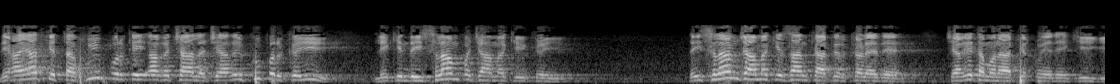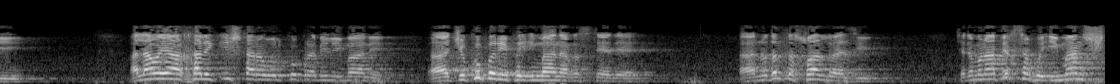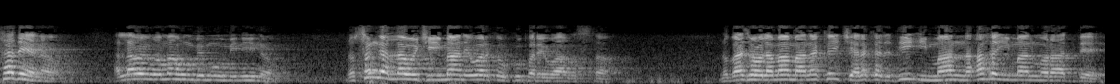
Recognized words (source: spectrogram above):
د آیات کې تخویب پر کوي هغه چاله چې هغه کوپر کوي لیکن د اسلام په جامه کې کوي د اسلام جامه کې ځان کافر کړي دي چې هغه ته منافق ویل کیږي علاوه یا خلق اشتروا الكفر بالایمان چې کوپر په ایمان غسته دي نو دلته سوال راځي چې د منافق څخه ایمان شته دی نه الله وی وما هم بمؤمنین نو څنګه الله وی چې ایمان یې ورکو کو پرې واغسته نو باج علما معنی کوي چې لکه د دې ایمان نه هغه ایمان مراد دی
